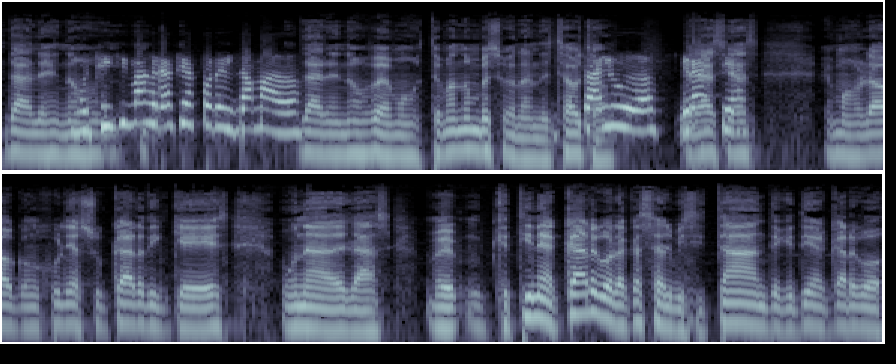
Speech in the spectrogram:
Dale, nos, Muchísimas gracias por el llamado. Dale, nos vemos. Te mando un beso grande. Chao, chao. Saludos, gracias. Hemos hablado con Julia Zucardi, que es una de las eh, que tiene a cargo la Casa del Visitante, que tiene a cargo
